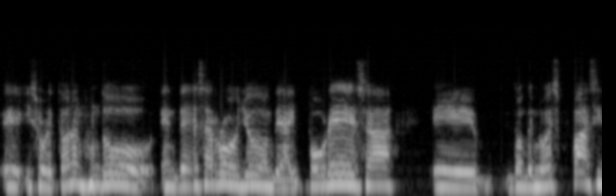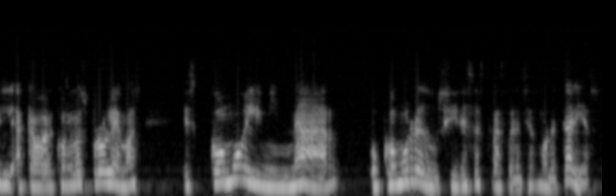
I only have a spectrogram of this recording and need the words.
y sobre todo en el mundo en desarrollo, donde hay pobreza, eh, donde no es fácil acabar con los problemas, es cómo eliminar o cómo reducir esas transferencias monetarias,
